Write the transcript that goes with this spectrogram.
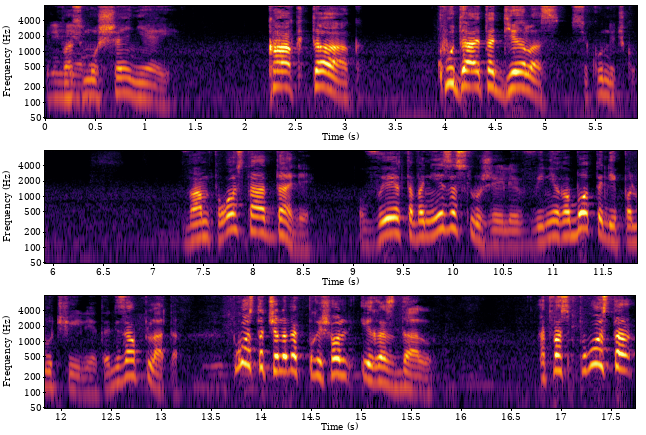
Пример. Возмущение. Как так? Куда это делось? Секундочку. Вам просто отдали. Вы этого не заслужили. Вы не работали и получили. Это не зарплата. Просто человек пришел и раздал. От вас просто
